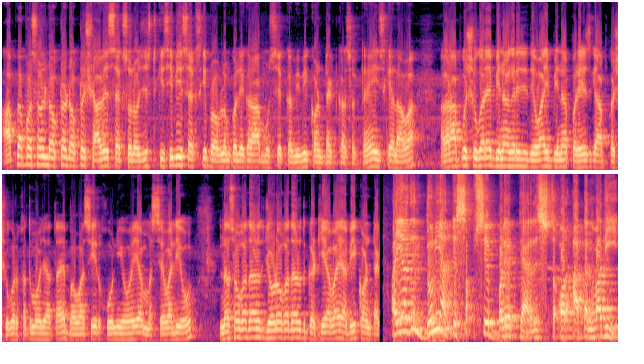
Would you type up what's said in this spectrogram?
आपका personal doctor doctor Shavez sexologist किसी भी सेक्स की प्रॉब्लम को लेकर आप मुझसे कभी भी कांटेक्ट कर सकते हैं। इसके अलावा अगर आपको शुगर है, बिना अंग्रेज़ी दवाई, बिना परहेज के आपका शुगर खत्म हो जाता है। बवासीर, खूनी हो या मस्से वाली हो, नसों का दर्द, जोड़ों का दर्द, गठिया भाई, अभी कॉन्टैक्ट दिन दुनिया के सबसे बड़े टेररिस्ट और आतंकवादी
